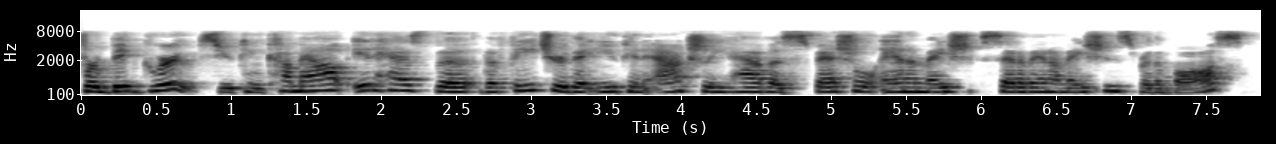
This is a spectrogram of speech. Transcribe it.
For big groups, you can come out. It has the the feature that you can actually have a special animation set of animations for the boss,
